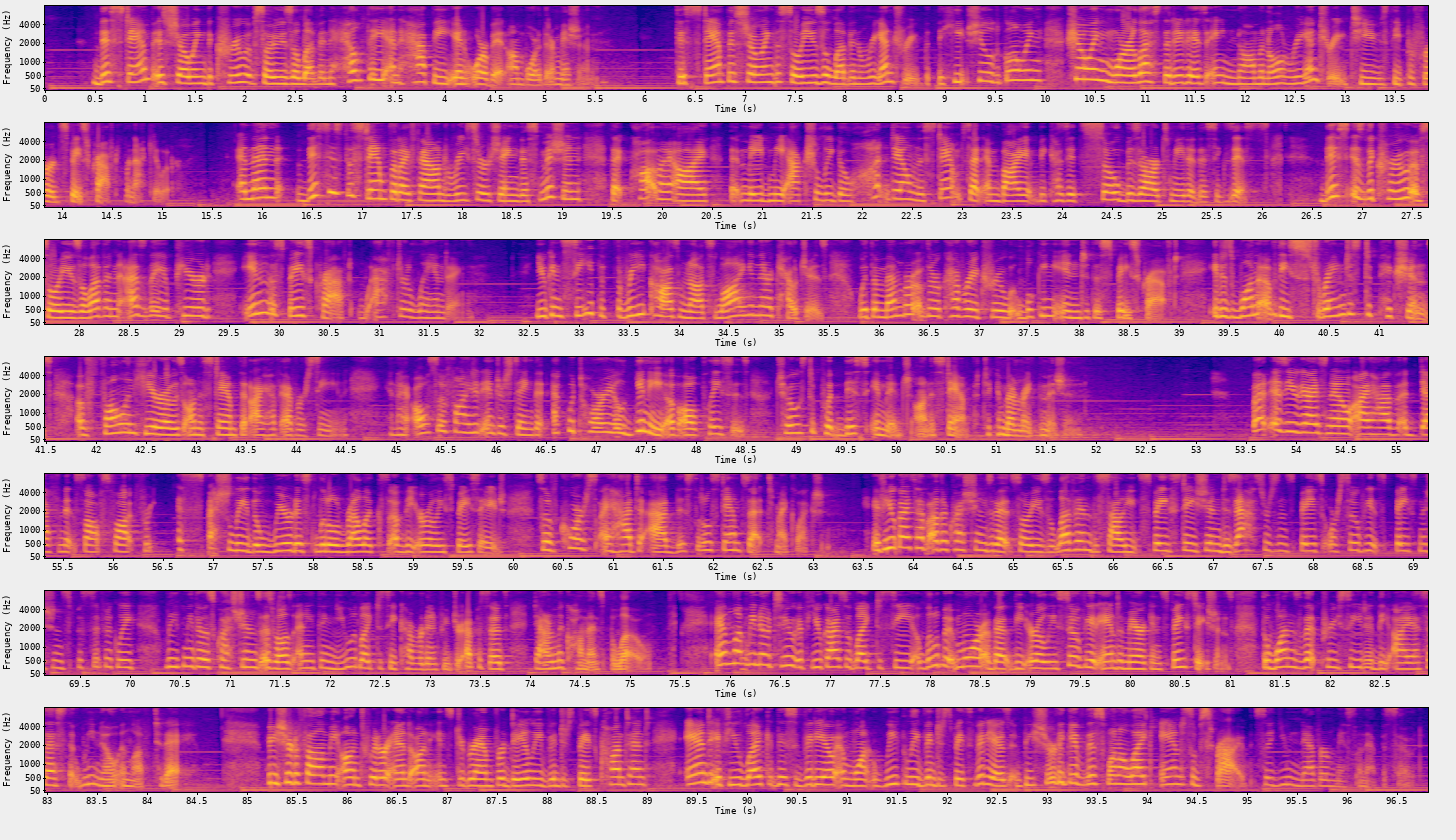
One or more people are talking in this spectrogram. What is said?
This stamp is showing the crew of Soyuz 11 healthy and happy in orbit on board their mission. This stamp is showing the Soyuz 11 reentry, with the heat shield glowing, showing more or less that it is a nominal reentry, to use the preferred spacecraft vernacular. And then this is the stamp that I found researching this mission that caught my eye that made me actually go hunt down the stamp set and buy it because it's so bizarre to me that this exists. This is the crew of Soyuz 11 as they appeared in the spacecraft after landing. You can see the three cosmonauts lying in their couches with a member of the recovery crew looking into the spacecraft. It is one of the strangest depictions of fallen heroes on a stamp that I have ever seen. And I also find it interesting that Equatorial Guinea, of all places, chose to put this image on a stamp to commemorate the mission. But as you guys know, I have a definite soft spot for especially the weirdest little relics of the early space age, so of course I had to add this little stamp set to my collection. If you guys have other questions about Soyuz 11, the Salyut space station, disasters in space, or Soviet space missions specifically, leave me those questions as well as anything you would like to see covered in future episodes down in the comments below. And let me know too if you guys would like to see a little bit more about the early Soviet and American space stations, the ones that preceded the ISS that we know and love today. Be sure to follow me on Twitter and on Instagram for daily Vintage Space content. And if you like this video and want weekly Vintage Space videos, be sure to give this one a like and subscribe so you never miss an episode.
